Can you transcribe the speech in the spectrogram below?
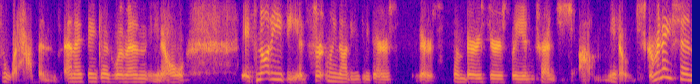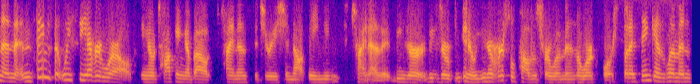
to what happens, and I think as women, you know, it's not easy. It's certainly not easy. There's there's some very seriously entrenched, um, you know, discrimination and, and things that we see everywhere else. You know, talking about China's situation not being unique to China. These are these are you know universal problems for women in the workforce. But I think as women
